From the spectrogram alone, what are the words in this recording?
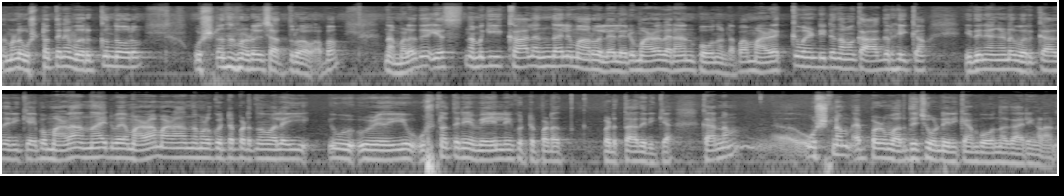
നമ്മൾ ഉഷ്ണത്തിനെ വെറുക്കും തോറും ഉഷ്ണം നമ്മുടെ ഒരു ശത്രുവാകും അപ്പം നമ്മളത് യെസ് നമുക്ക് ഈ കാലം എന്തായാലും മാറുമല്ലോ അല്ലേ? ഒരു മഴ വരാൻ പോകുന്നുണ്ട്. അപ്പം ആ മഴയ്ക്ക് വേണ്ടിയിട്ട് നമുക്ക് ആഗ്രഹിക്കാം. ഇതിനങ്ങോട്ട് വെറുക്കാതിരിക്കുക. ഇപ്പം മഴ നന്നായിട്ട് പോയി മഴ മഴ എന്ന് നമ്മൾ കുറ്റപ്പെടുത്തുന്ന പോലെ ഈ ഈ ഉഷ്ണത്തിനെയും വെയിലിനെയും കുറ്റപ്പെടു പെടുത്താതിരിക്കുക കാരണം ഉഷ്ണം എപ്പോഴും വർദ്ധിച്ചുകൊണ്ടിരിക്കാൻ പോകുന്ന കാര്യങ്ങളാണ്.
